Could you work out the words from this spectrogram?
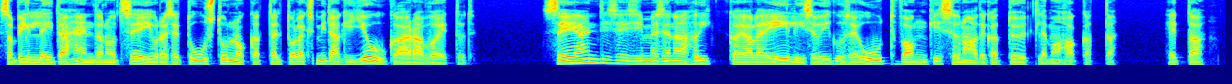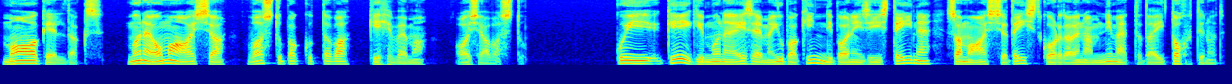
Sabil ei tähendanud seejuures, et uustulnukatelt oleks midagi jõuga ära võetud. see andis esimesena hõikajale eelisõiguse uut vangi sõnadega töötlema hakata, et ta maageldaks mõne oma asja vastupakutava kehvema asja vastu. Kui keegi mõne eseme juba kinni pani, siis teine sama asja teist korda enam nimetada ei tohtinud.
